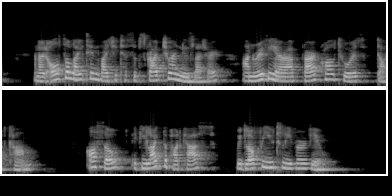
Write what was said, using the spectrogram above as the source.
and I'd also like to invite you to subscribe to our newsletter on rivierabarcrawltours.com. Also, if you like the podcast, we'd love for you to leave a review.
